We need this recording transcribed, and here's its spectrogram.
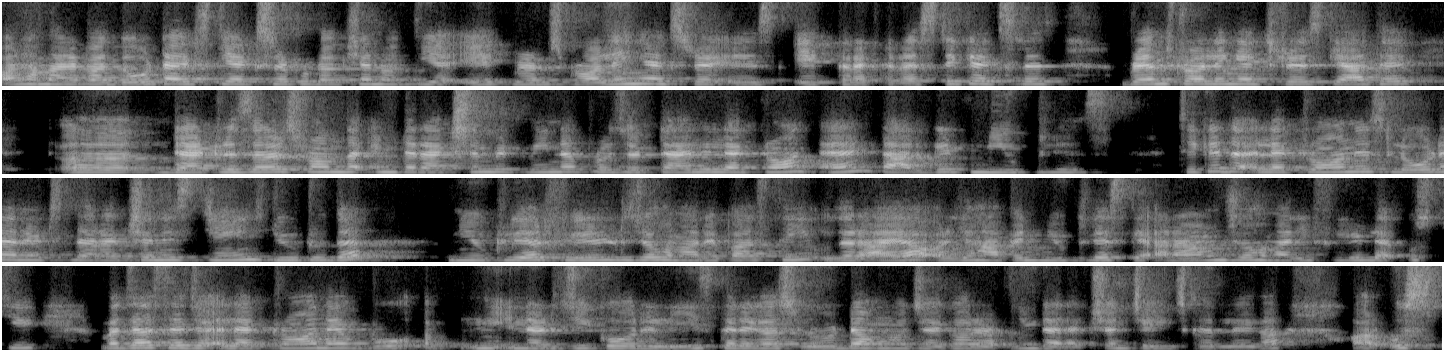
और हमारे पास दो टाइप्स की एक्सरे प्रोडक्शन होती है एक ब्रेमस्ट्रॉलिंग एक्सरे एक करेक्टरिस्टिक एक्सरे ब्रेमस्ट्रॉलिंग एक्सरेज क्या थे that results from the interaction between a projectile electron and target nucleus ठीक है the electron is slowed and its direction is changed due to the nuclear field जो हमारे पास थी, उधर आया और यहाँ पे न्यूक्लियस के अराउंड जो हमारी फ़ील्ड है, उसकी वजह से जो इलेक्ट्रॉन है, वो अपनी एनर्जी को रिलीज़ करेगा स्लो डाउन हो जाएगा और अपनी डायरेक्शन चेंज कर लेगा और उस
